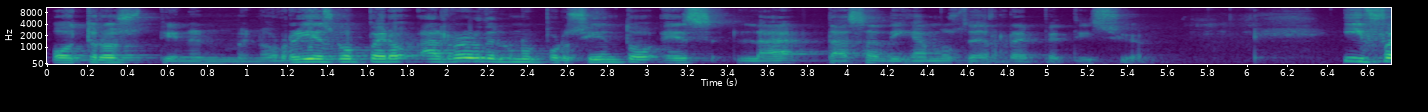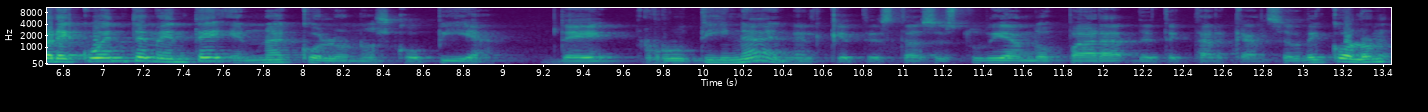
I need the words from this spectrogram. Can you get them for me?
otros tienen un menor riesgo, pero alrededor del 1% es la tasa, digamos, de repetición. Y frecuentemente en una colonoscopía de rutina en el que te estás estudiando para detectar cáncer de colon,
